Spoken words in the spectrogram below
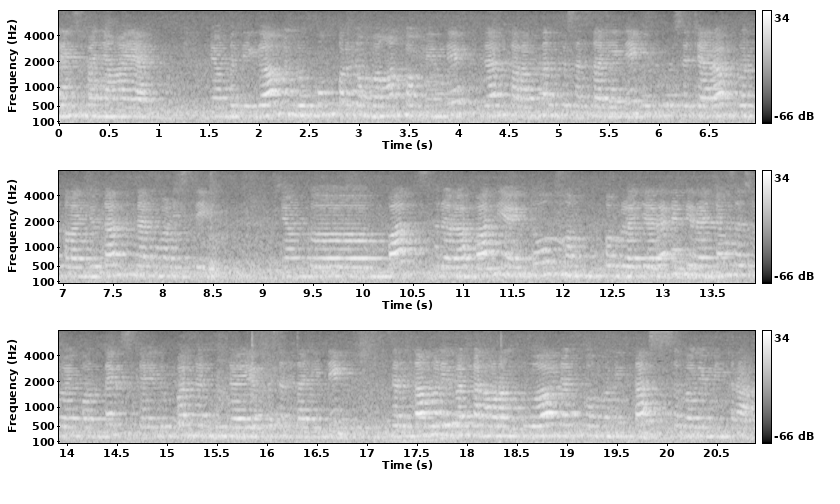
yang sepanjang hayat. Yang ketiga, mendukung perkembangan kognitif dan karakter peserta didik secara berkelanjutan dan holistik. Yang keempat, relevan yaitu pembelajaran yang dirancang sesuai konteks kehidupan dan budaya peserta didik serta melibatkan orang tua dan komunitas sebagai mitra.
